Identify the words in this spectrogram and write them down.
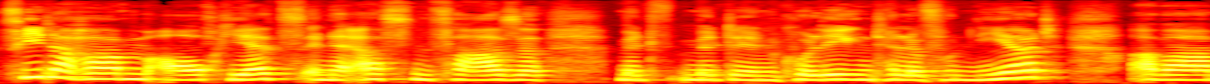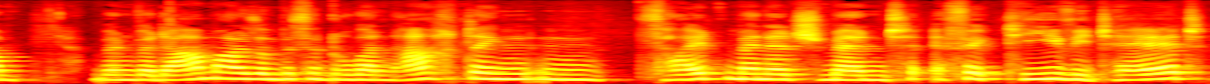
Viele haben auch jetzt in der ersten Phase mit, mit den Kollegen telefoniert, aber wenn wir da mal so ein bisschen drüber nachdenken, Zeitmanagement, Effektivität,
